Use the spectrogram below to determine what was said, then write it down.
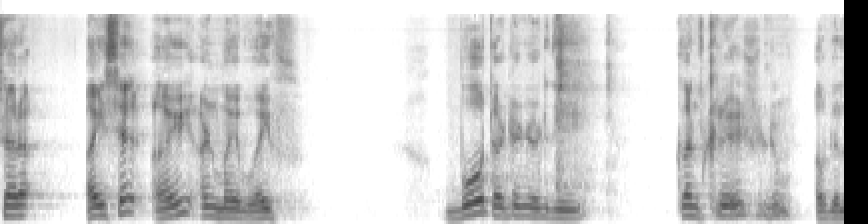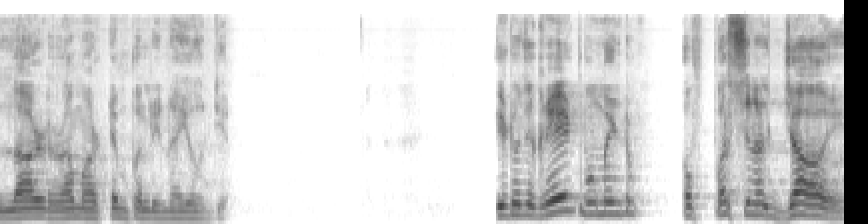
Sir, I said I and my wife both attended the consecration of the Lord Rama temple in Ayodhya. It was a great moment of personal joy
